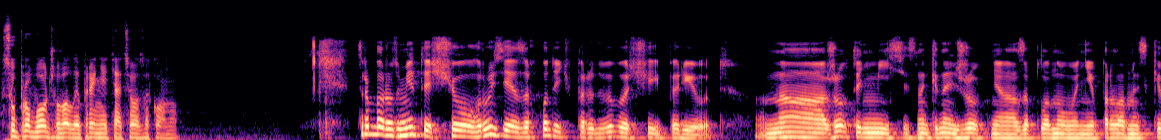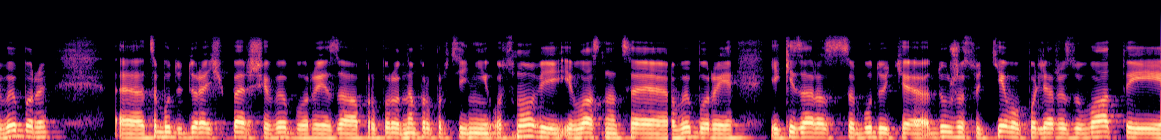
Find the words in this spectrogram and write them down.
супроводжували прийняття цього закону? Треба розуміти, що Грузія заходить в передвиборчий період. На жовтень місяць, на кінець жовтня, заплановані парламентські вибори. Е, Це будуть, до речі, перші вибори за на пропорційній основі, і власне це вибори, які зараз будуть е, дуже суттєво поляризувати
